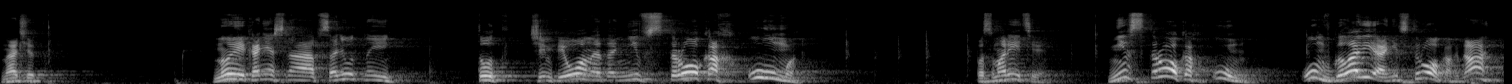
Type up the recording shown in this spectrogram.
Значит, ну и, конечно, абсолютный тут чемпион это не в строках ум. Посмотрите, не в строках ум. Ум в голове, а не в строках, да?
